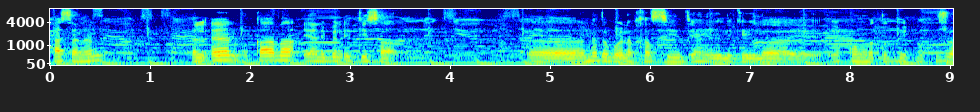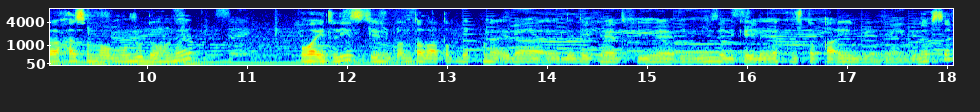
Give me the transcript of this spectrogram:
حسنا. الآن قام يعني بالإتصال. آه نذهب إلى خاصية يعني لكي لا يقوم بالتطبيق بخرجة حسن موجودة هنا. وايت ليست يجب أن تضع تطبيق هنا إذا لديك هاتف هذه الميزة لكي لا يخرج تلقائيا يعني بنفسه.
